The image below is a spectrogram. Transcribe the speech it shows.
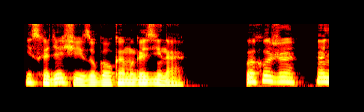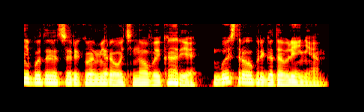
исходящий из уголка магазина. Похоже, они пытаются рекламировать новый карри быстрого приготовления.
